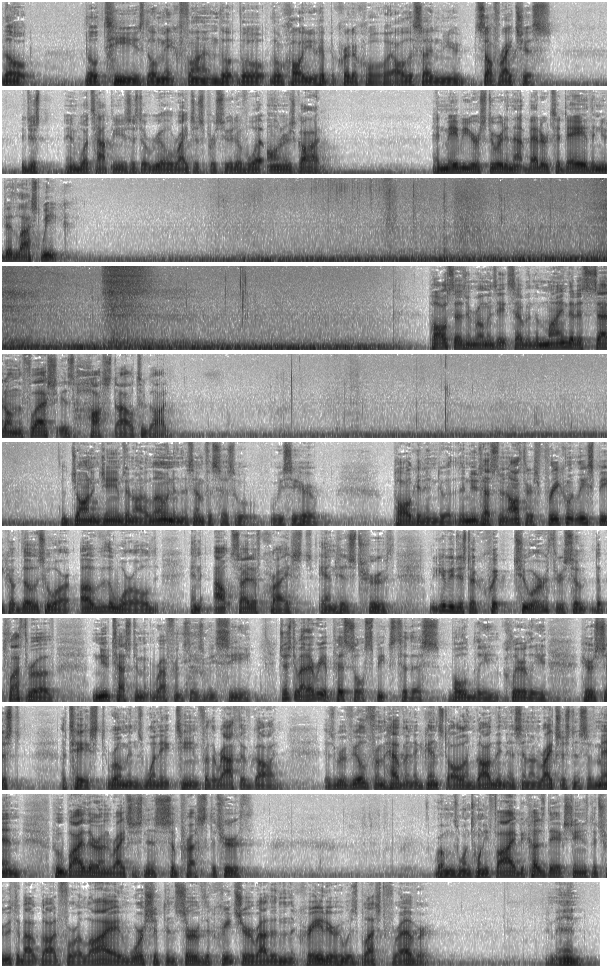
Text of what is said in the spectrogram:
They'll, they'll tease, they'll make fun, they'll, they'll, they'll call you hypocritical. All of a sudden, you're self righteous. just, and what's happening is just a real righteous pursuit of what honors God. And maybe you're stewarding that better today than you did last week. Paul says in Romans 8 7, the mind that is set on the flesh is hostile to God. John and James are not alone in this emphasis. We see here Paul get into it. The New Testament authors frequently speak of those who are of the world and outside of Christ and his truth. Let me give you just a quick tour through some, the plethora of New Testament references we see. Just about every epistle speaks to this boldly, clearly. Here's just a taste. Romans 1:18 for the wrath of God is revealed from heaven against all ungodliness and unrighteousness of men who by their unrighteousness suppress the truth. Romans 125 because they exchanged the truth about God for a lie and worshiped and served the creature rather than the creator who is blessed forever. Amen.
